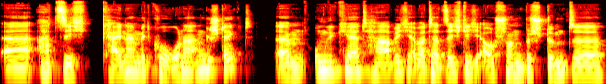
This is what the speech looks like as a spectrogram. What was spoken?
äh, hat sich keiner mit Corona angesteckt. Ähm, umgekehrt habe ich aber tatsächlich auch schon bestimmte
